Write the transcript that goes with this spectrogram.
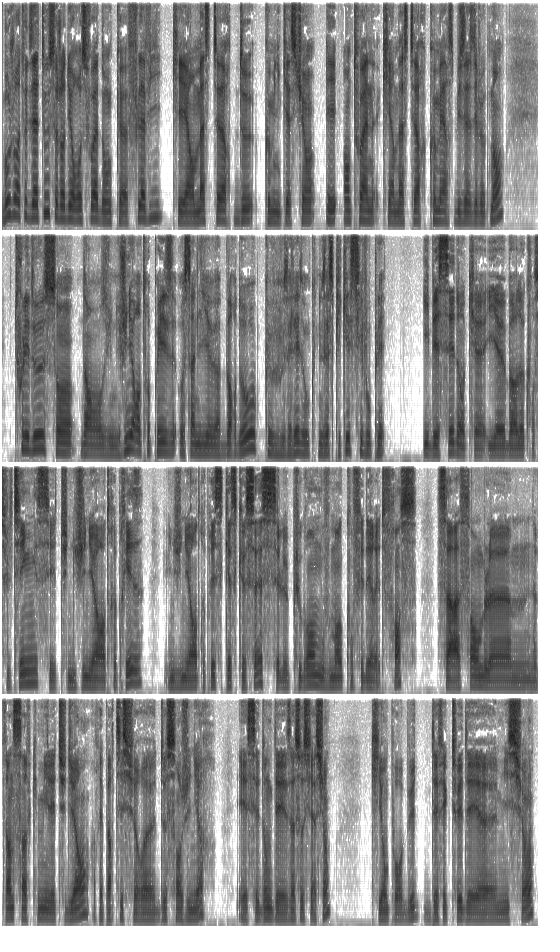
Bonjour à toutes et à tous. Aujourd'hui, on reçoit donc euh, Flavie qui est en master 2 communication et Antoine qui est en master commerce business développement. Tous les deux sont dans une junior entreprise au sein de l'IAE à Bordeaux que vous allez donc nous expliquer s'il vous plaît. IBC, donc euh, IAE Bordeaux Consulting, c'est une junior entreprise. Une junior entreprise, qu'est-ce que c'est? C'est le plus grand mouvement confédéré de France. Ça rassemble 25 euh, 000 étudiants répartis sur 200 juniors. Et c'est donc des associations qui ont pour but d'effectuer des euh, missions,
